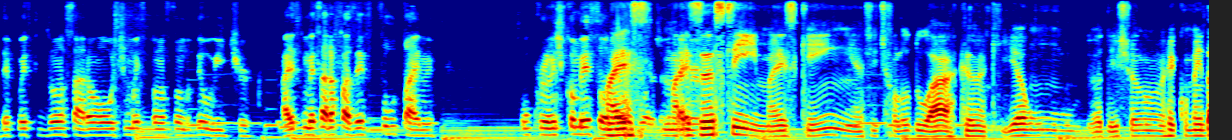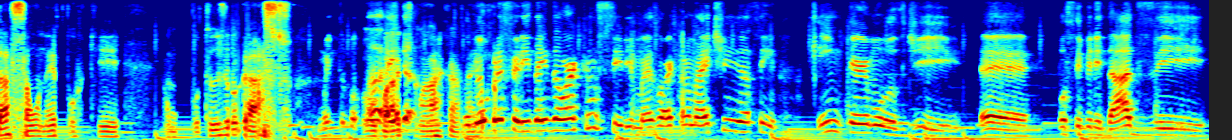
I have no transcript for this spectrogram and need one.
depois que lançaram a última expansão do The Witcher. Aí eles começaram a fazer full time. O Crunch começou, né? Mas, do mas assim, mas quem a gente falou do Arkham aqui é um. Eu deixo uma recomendação, né? Porque é um puta jogaço. muito bom. O Ah, ainda- Arkham. O né? meu preferido ainda é o Arkham City, mas o Arkham Knight, assim, em termos de é, possibilidades e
